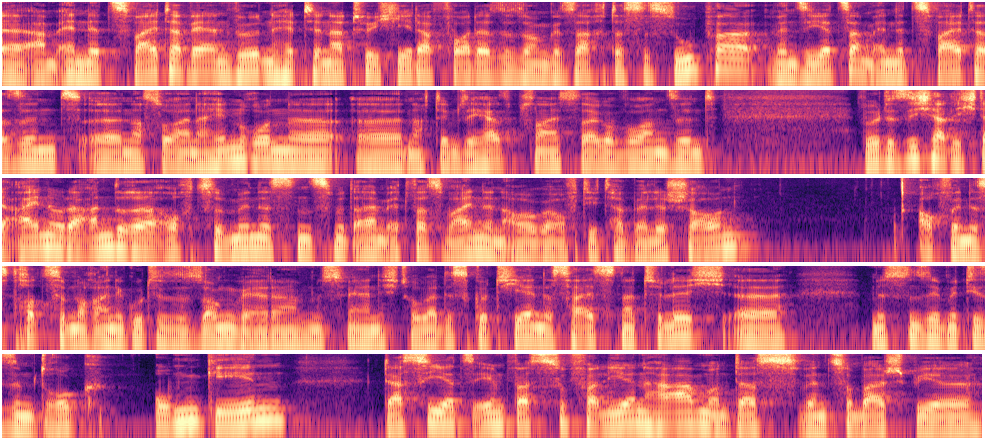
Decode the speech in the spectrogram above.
äh, am Ende Zweiter werden würden, hätte natürlich jeder vor der Saison gesagt, das ist super. Wenn sie jetzt am Ende Zweiter sind, äh, nach so einer Hinrunde, äh, nachdem sie Herzmeister geworden sind, würde sicherlich der eine oder andere auch zumindest mit einem etwas weinenden Auge auf die Tabelle schauen. Auch wenn es trotzdem noch eine gute Saison wäre, da müssen wir ja nicht drüber diskutieren. Das heißt, natürlich äh, müssen sie mit diesem Druck umgehen dass sie jetzt irgendwas zu verlieren haben und dass, wenn zum Beispiel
